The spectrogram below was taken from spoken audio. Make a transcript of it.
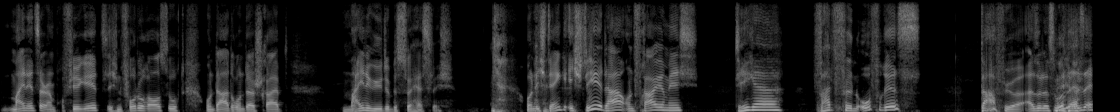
mein Instagram-Profil geht, sich ein Foto raussucht und da drunter schreibt, meine Güte, bist du hässlich. Und ich denke, ich stehe da und frage mich, Digga, was für ein Aufriss dafür. Also das muss, also, ey,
